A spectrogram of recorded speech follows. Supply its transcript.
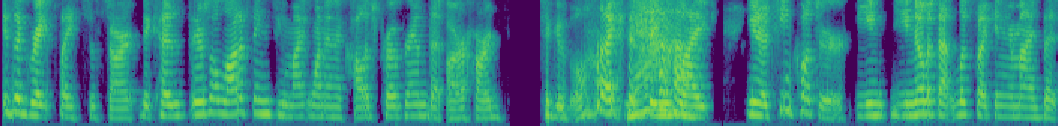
is a great place to start because there's a lot of things you might want in a college program that are hard to Google, like yeah. things like you know team culture. You you know what that looks like in your mind, but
